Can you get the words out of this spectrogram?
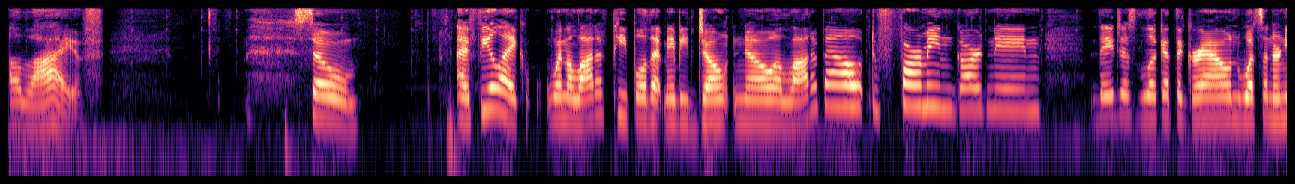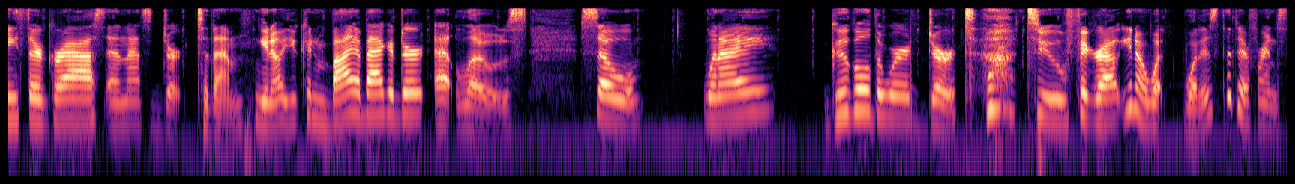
alive. So I feel like when a lot of people that maybe don't know a lot about farming, gardening, they just look at the ground, what's underneath their grass, and that's dirt to them. You know, you can buy a bag of dirt at Lowe's. So when I Google the word dirt to figure out, you know, what, what is the difference?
